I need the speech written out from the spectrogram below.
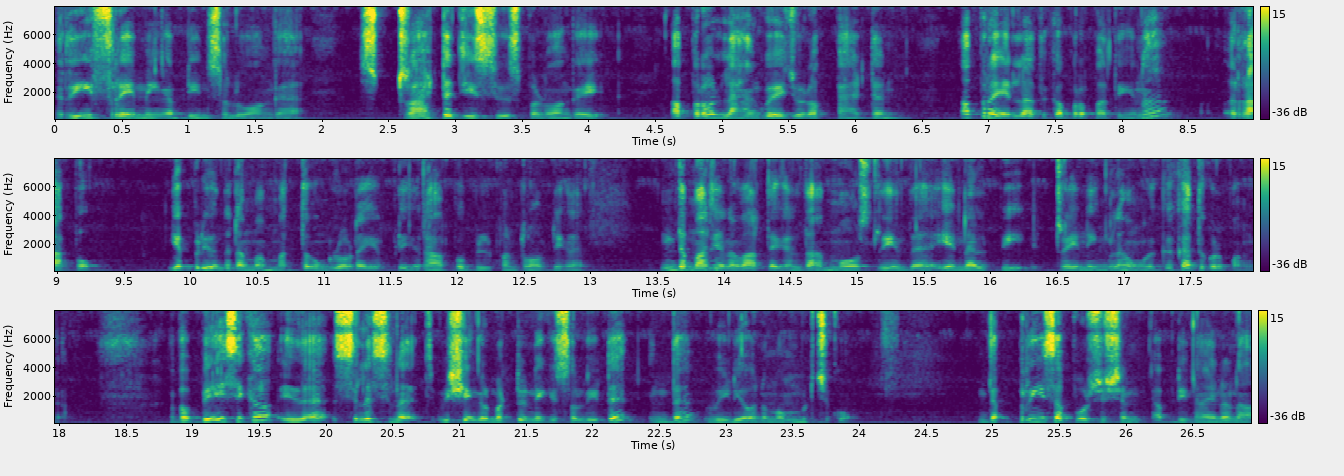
ரீஃப்ரேமிங் அப்படின்னு சொல்லுவாங்க. ஸ்ட்ராட்டஜிஸ் யூஸ் பண்ணுவாங்க. அப்புறம் லாங்குவேஜோட பேட்டர்ன் அப்புறம் எல்லாத்துக்கும் அப்புறம் பார்த்தீங்கன்னா ராப்போ எப்படி வந்து நம்ம மற்றவங்களோட எப்படி ராப்போ பில்ட் பண்ணுறோம் அப்படிங்கிற. இந்த மாதிரியான வார்த்தைகள் தான் மோஸ்ட்லி இந்த என்எல்பி ட்ரைனிங்கில் உங்களுக்கு கற்றுக் கொடுப்பாங்க. அப்போ பேசிக்காக இதை சில சில விஷயங்கள் மட்டும் இன்றைக்கி சொல்லிவிட்டு இந்த வீடியோவை நம்ம முடிச்சுக்குவோம். இந்த ப்ரீ சப்போசிஷன் அப்படின்னா என்னென்னா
